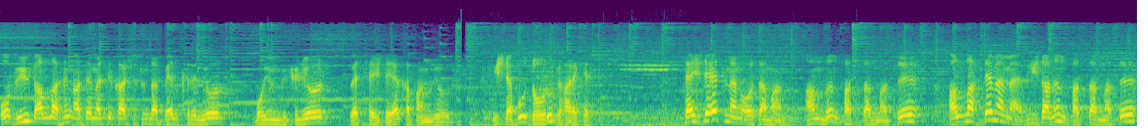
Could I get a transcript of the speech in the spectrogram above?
O büyük Allah'ın azameti karşısında bel kırılıyor, boyun bükülüyor ve secdeye kapanılıyor. İşte bu doğru bir hareket. Secde etmeme o zaman alnın paslanması, Allah dememe vicdanın paslanması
